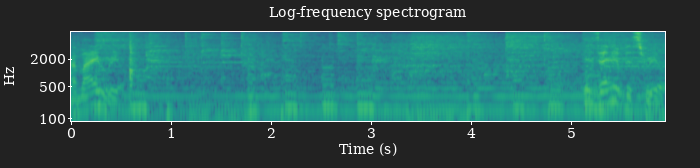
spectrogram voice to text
Am I real? Is any of this real?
